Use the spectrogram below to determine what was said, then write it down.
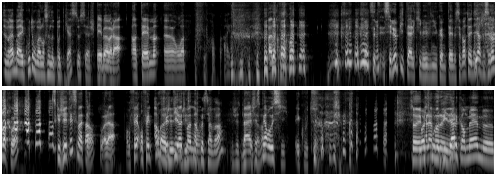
C'est vrai, bah écoute, on va lancer notre podcast, CHP. Et bah voilà, un thème, euh, on va. non, arrête. c'est l'hôpital qui m'est venu comme thème, c'est pour te dire, je sais pas pourquoi. Parce que j'ai été ce matin, voilà. On fait, on fait le, ah bah, fait le pilote maintenant. J'espère que ça va. Bah, j'espère aussi. Écoute. J'en ai pas la moindre idée. quand même. Euh,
